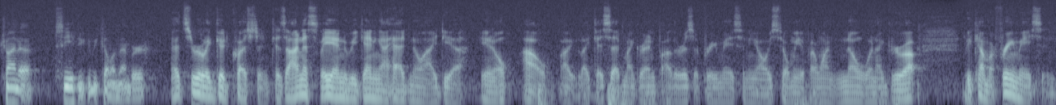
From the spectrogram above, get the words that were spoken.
trying to see if you can become a member? That's a really good question because honestly, in the beginning, I had no idea, you know, how. I, like I said, my grandfather is a Freemason. He always told me if I wanted to know when I grew up, become a Freemason,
